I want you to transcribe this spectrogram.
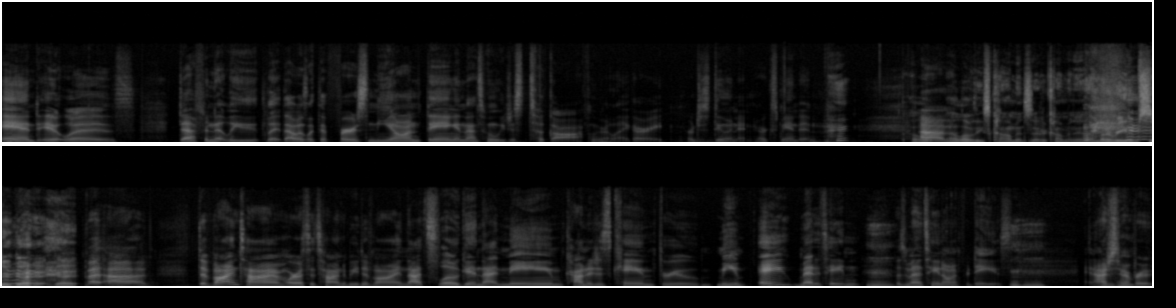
and it was definitely lit. That was like the first neon thing, and that's when we just took off. We were like, all right, we're just doing it. We're expanding. I love, I Um, love these comments that are coming in. I'm gonna read them soon. Go ahead. Go ahead. but uh, Diiviine Time, where it's a time to be divine, that slogan, that name, kind of just came through me. A meditating. Mm. I was meditating on it for days, Mm-hmm. and I just remember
